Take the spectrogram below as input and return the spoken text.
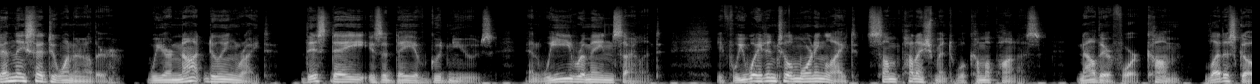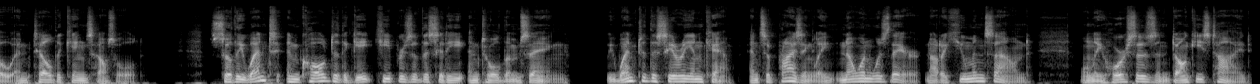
Then they said to one another, We are not doing right. This day is a day of good news, and we remain silent. If we wait until morning light, some punishment will come upon us. Now therefore, come, let us go and tell the king's household. So they went and called to the gatekeepers of the city and told them, saying, we went to the Syrian camp, and surprisingly no one was there, not a human sound, only horses and donkeys tied,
